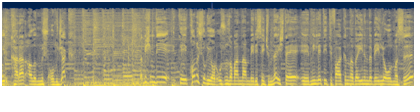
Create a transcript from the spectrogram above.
bir karar alınmış olacak. Tabii şimdi e, konuşuluyor uzun zamandan beri seçimler. İşte e, Millet İttifakı'nın adayının da belli olması.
